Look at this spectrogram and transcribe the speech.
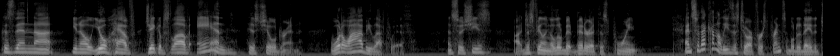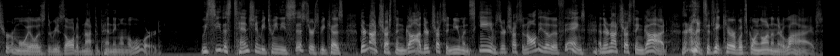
because then, uh, you know, you'll have Jacob's love and his children. What do I be left with? And so she's uh, just feeling a little bit bitter at this point. And so that kind of leads us to our first principle today. The turmoil is the result of not depending on the Lord. We see this tension between these sisters because they're not trusting God. They're trusting human schemes. They're trusting all these other things, and they're not trusting God to take care of what's going on in their lives.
